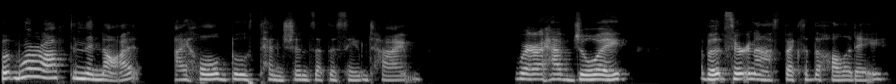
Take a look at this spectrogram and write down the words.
But more often than not, I hold both tensions at the same time, where I have joy about certain aspects of the holiday,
